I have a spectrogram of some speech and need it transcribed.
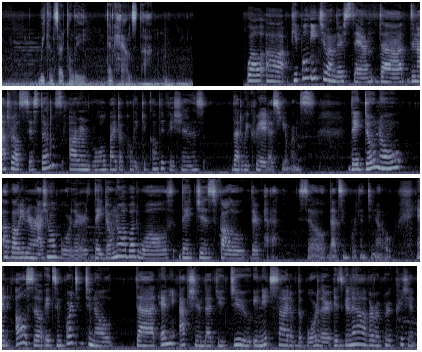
we can certainly enhance that. Well, uh, people need to understand that the natural systems are ruled by the political divisions that we create as humans. They don't know about international borders, they don't know about walls, they just follow their path. So that's important to know. And also, it's important to know that any action that you do in each side of the border is gonna have a repercussion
